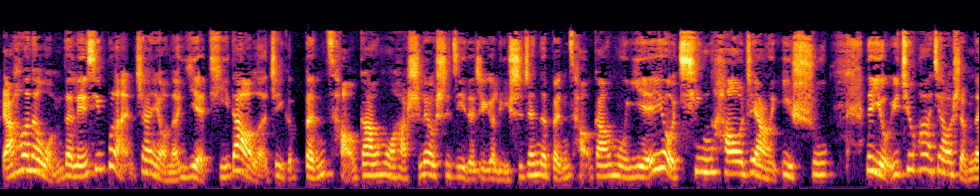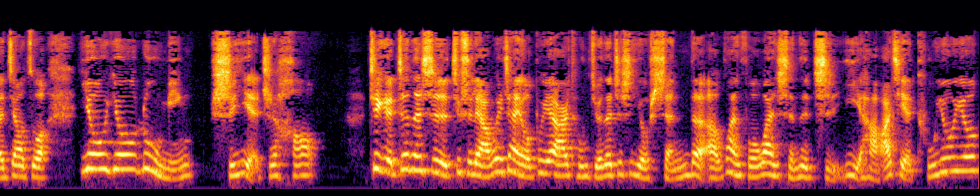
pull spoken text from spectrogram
然后呢，我们的连心不懒战友呢也提到了这个《本草纲目》哈，十六世纪的这个李时珍的《本草纲目》也有青蒿这样一书。那有一句话叫什么呢？叫做“悠悠鹿鸣，食野之蒿”。这个真的是，就是两位战友不约而同觉得这是有神的呃万佛万神的旨意哈，而且屠呦呦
